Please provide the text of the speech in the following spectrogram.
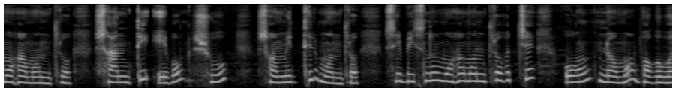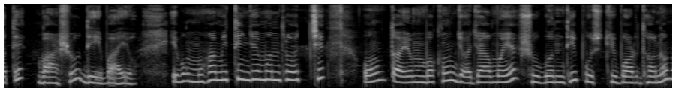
মহামন্ত্র, শান্তি এবং সুখ সমৃদ্ধির মন্ত্র। শ্রী বিষ্ণুর মহামন্ত্র হচ্ছে ওং নম ভগবতে বাসুদেবায় এবং মহামৃত্যুঞ্জয় মন্ত্র হচ্ছে ওং তয়ম্বকং যজাময়ে সুগন্ধি পুষ্টিবর্ধনম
